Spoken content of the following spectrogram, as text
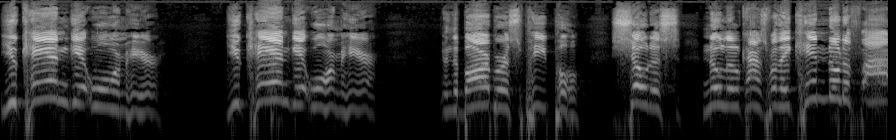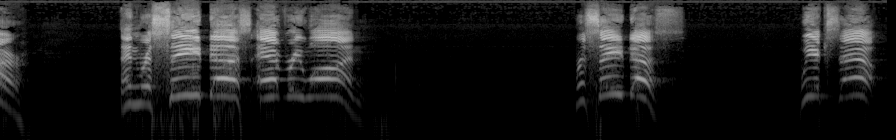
You can get warm here. You can get warm here. And the barbarous people showed us no little kindness, for they kindled a fire and received us, everyone. Received us. We accept.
